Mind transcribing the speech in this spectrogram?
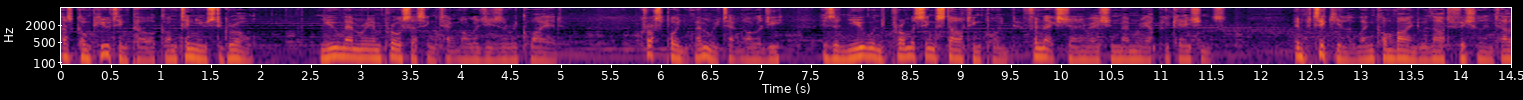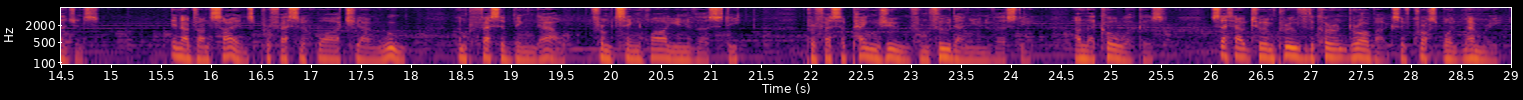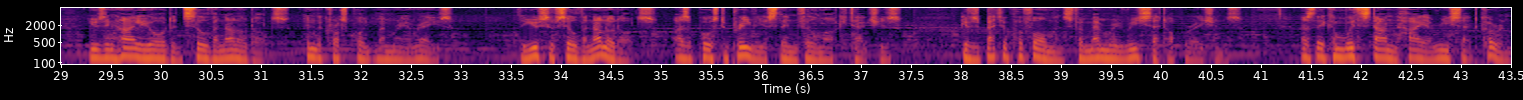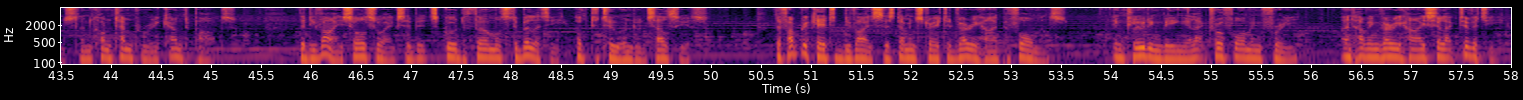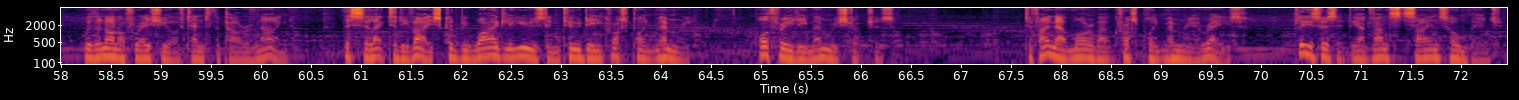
As computing power continues to grow, new memory and processing technologies are required. Crosspoint memory technology is a new and promising starting point for next generation memory applications, in particular when combined with artificial intelligence. In advanced science, Professor Huaqiang Wu and Professor Bin Gao from Tsinghua University, Professor Peng Zhou from Fudan University, and their co workers set out to improve the current drawbacks of crosspoint memory using highly ordered silver nanodots in the crosspoint memory arrays. The use of silver nanodots, as opposed to previous thin film architectures, gives better performance for memory reset operations, as they can withstand higher reset currents than contemporary counterparts. The device also exhibits good thermal stability up to 200 Celsius. The fabricated device has demonstrated very high performance, including being electroforming free and having very high selectivity with an on off ratio of 10 to the power of 9. This selector device could be widely used in 2D crosspoint memory or 3D memory structures. To find out more about crosspoint memory arrays, please visit the Advanced Science homepage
